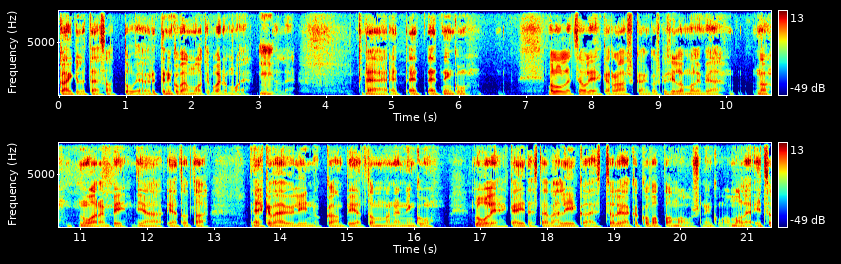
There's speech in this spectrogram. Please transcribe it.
kaikille tämä sattuu ja yritti niin kuin vähän motivoida mua ja mm. tälleen. Että et, et, niin kuin, mä luulen, että se oli ehkä raskain, koska silloin mä olin vielä no, nuorempi ja, ja tota, ehkä vähän yliinnokkaampi ja tommonen niin kuin, luuli ehkä itsestään vähän liikaa ja se oli aika kova pamaus niin kuin omalle itse,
